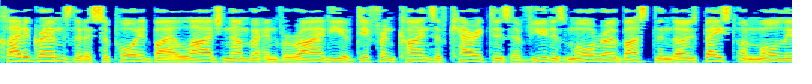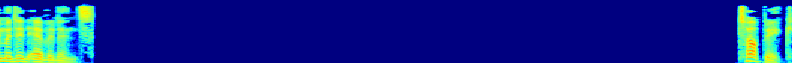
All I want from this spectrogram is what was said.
Cladograms that are supported by a large number and variety of different kinds of characters are viewed as more robust than those based on more limited evidence. Topic:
